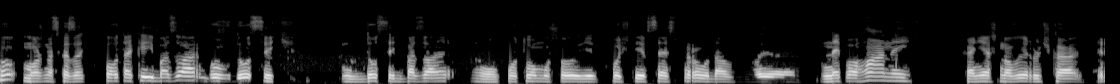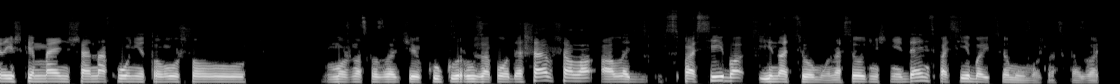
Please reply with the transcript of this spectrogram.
Ну, можна сказати, отакий базар був досить, досить базар, ну, по тому, що почти все спродав е, непоганий. Звісно, виручка трішки менша на фоні того, що, можна сказати, кукуруза подешевшала, але спасіба і на цьому. На сьогоднішній день спасіба і цьому, можна сказати.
